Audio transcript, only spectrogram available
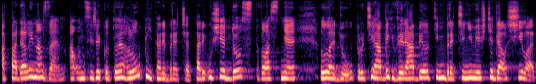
a padaly na zem a on si řekl, to je hloupý tady brečet, tady už je dost vlastně ledu, proč já bych vyráběl tím brečením ještě další led.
